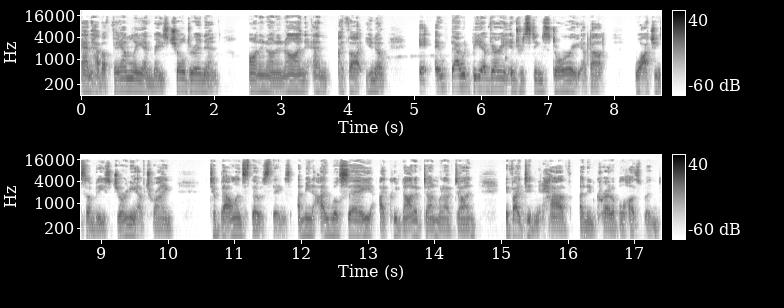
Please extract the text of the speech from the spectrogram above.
and have a family and raise children and on and on and on? And I thought, you know, it, it, that would be a very interesting story about watching somebody's journey of trying to balance those things. I mean, I will say I could not have done what I've done if I didn't have an incredible husband.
